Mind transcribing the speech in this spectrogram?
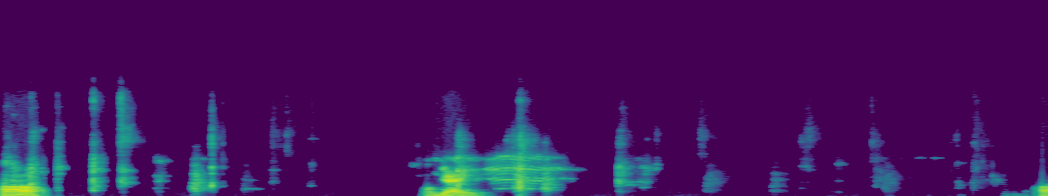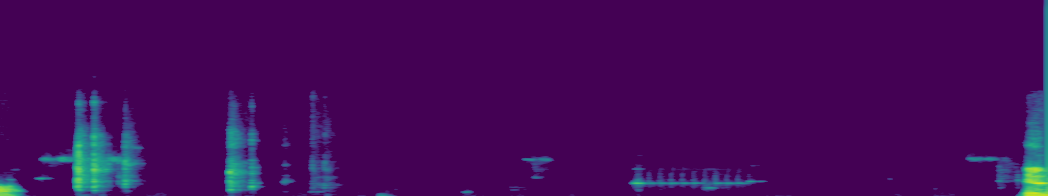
ก็ของใหญ่ก็หนึ่ง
